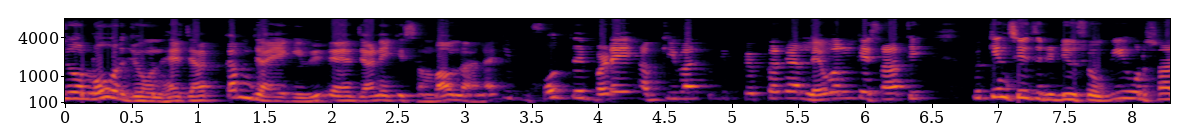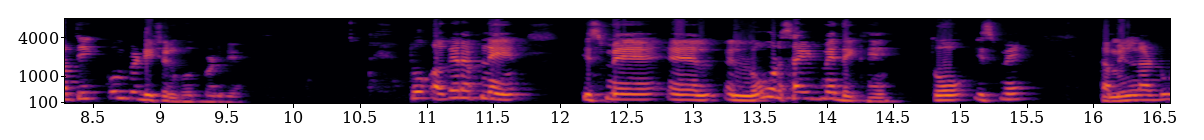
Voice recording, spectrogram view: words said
जो लोअर जोन है, जहाँ कम जाएगी जाने की संभावना है ना कि बहुत बड़े, अब की बात पेपर का लेवल के साथ ही वैकेंसीज रिड्यूस होगी और साथ ही कंपटीशन बहुत बढ़ गया तो अगर अपने इसमें लोअर साइड में देखें तो इसमें तमिलनाडु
